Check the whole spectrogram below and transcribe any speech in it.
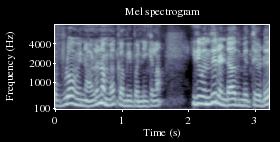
எவ்வளோ வேணாலும் நம்ம கம்மி பண்ணிக்கலாம். இது வந்து ரெண்டாவது மெத்தடு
